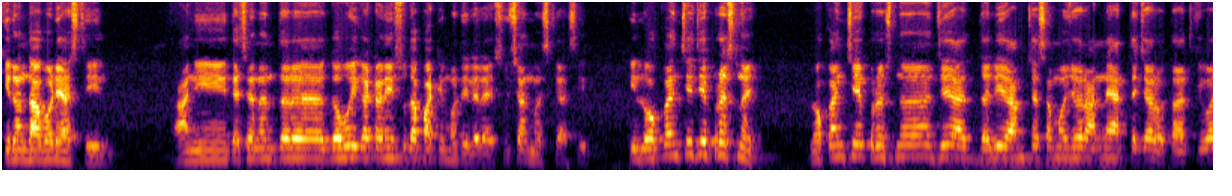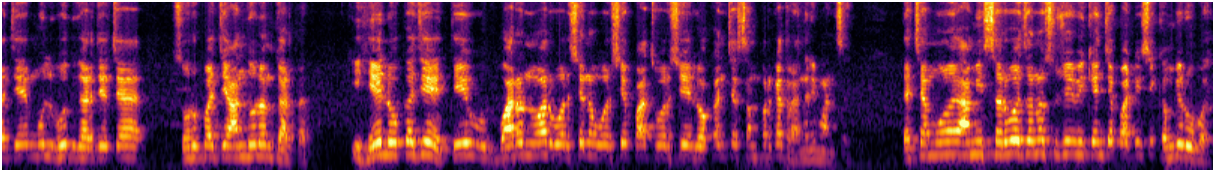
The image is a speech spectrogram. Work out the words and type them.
किरण दाभडे असतील आणि त्याच्यानंतर गवई गटाने सुद्धा पाठिंबा दिलेला आहे सुशांत म्हस्के असतील की लोकांचे जे प्रश्न आहेत लोकांचे प्रश्न जे दलित आमच्या समाजावर अन्याय अत्याचार होतात किंवा जे मूलभूत गरजेच्या स्वरूपात जे आंदोलन करतात की हे लोक जे आहेत ते वारंवार वर्षानुवर्षे पाच वर्षे लोकांच्या संपर्कात राहणारी माणसं आहेत. त्याच्यामुळे आम्ही सर्वजण सुजय विखेंच्या पाठीशी खंबीर उभं आहे.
